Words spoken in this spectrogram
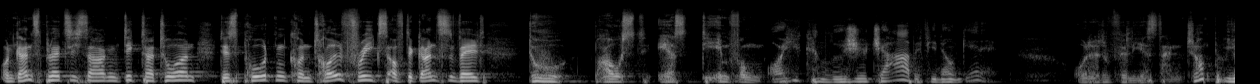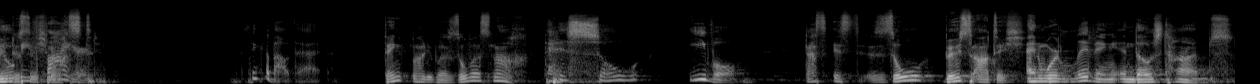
Und ganz plötzlich sagen Diktatoren, Despoten, Kontrollfreaks auf der ganzen Welt, du brauchst erst die Impfung Or you can lose your job if you don't get it. oder du verlierst deinen Job, wenn You'll du es be nicht machst. fired. Think about that. Denk mal über sowas nach. That is so evil. Das ist so bösartig. And we're living in those times.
